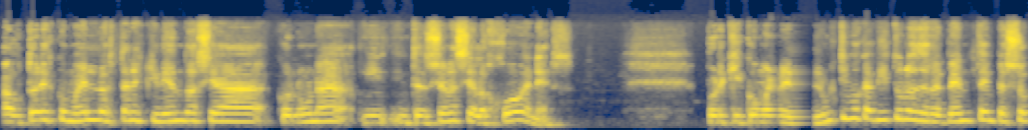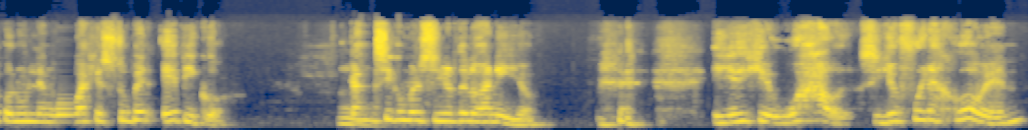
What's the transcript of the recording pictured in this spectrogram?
autores como él lo están escribiendo hacia, con una intención hacia los jóvenes. Porque como en el último capítulo de repente empezó con un lenguaje súper épico, mm. casi como el Señor de los Anillos. y yo dije, wow, si yo fuera joven,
